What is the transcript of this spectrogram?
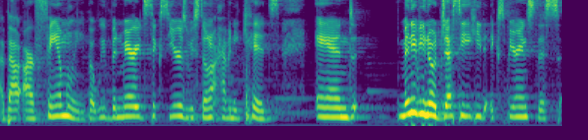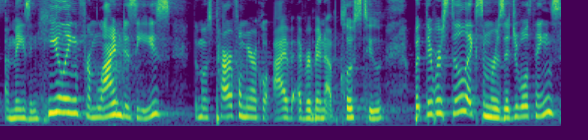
about our family. But we've been married six years, we still don't have any kids. And many of you know Jesse, he'd experienced this amazing healing from Lyme disease, the most powerful miracle I've ever been up close to. But there were still like some residual things.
